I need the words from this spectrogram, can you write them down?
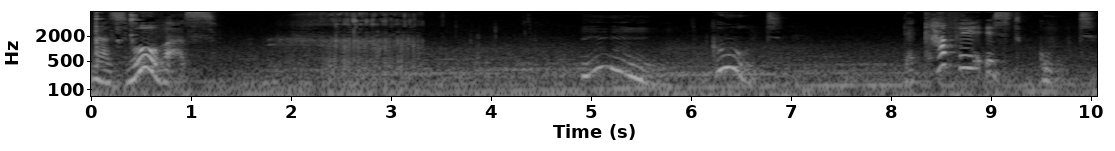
Na sowas. Mm, gut. Der Kaffee ist gut.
